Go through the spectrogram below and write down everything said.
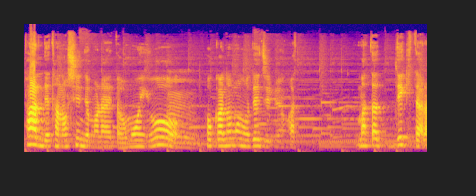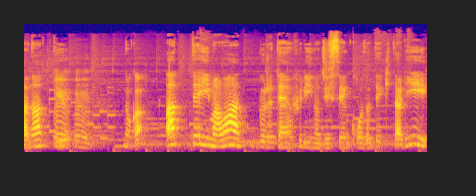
パンで楽しんでもらえた思いを、うん。他のもので自分がまたできたらなっていうのがあって、今はグルテンフリーの実践講座できたり、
